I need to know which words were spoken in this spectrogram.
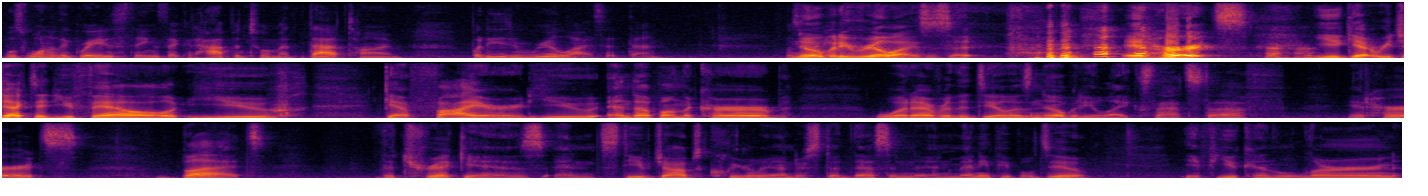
was one of the greatest things that could happen to him at that time, but he didn't realize it then. Nobody realizes it. it hurts. Uh-huh. You get rejected, you fail, you get fired, you end up on the curb, whatever the deal is. Nobody likes that stuff. It hurts. But the trick is, and Steve Jobs clearly understood this, and, and many people do, if you can learn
